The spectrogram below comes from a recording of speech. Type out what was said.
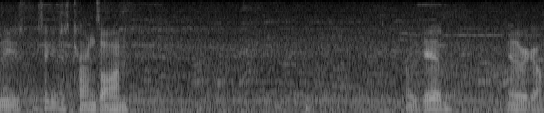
These looks like it just turns on. Oh, he did. Yeah, there we go.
